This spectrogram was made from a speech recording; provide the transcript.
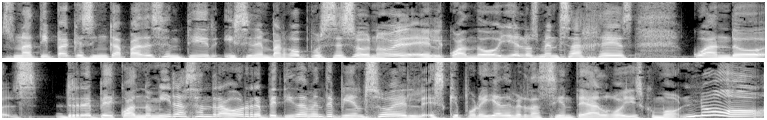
es una tipa que es incapaz de sentir. Y sin embargo, pues eso, ¿no? El, el cuando oye los mensajes, cuando, cuando mira a Sandra Oh, repetidamente pienso el, es que por ella de verdad siente algo. Y es como, no.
